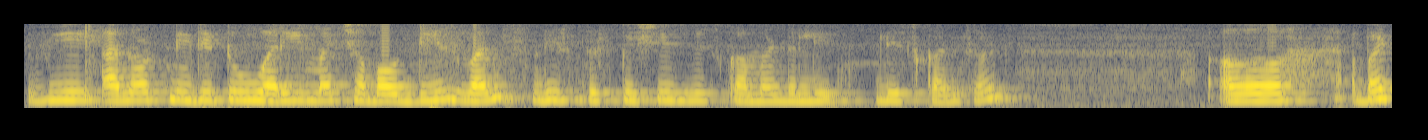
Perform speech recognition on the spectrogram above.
we are not needed to worry much about these ones these the species which come under least concern. Uh, but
